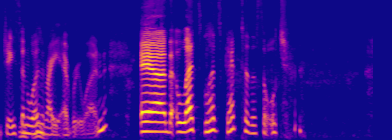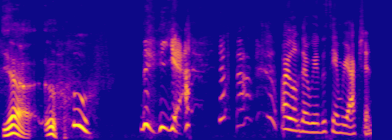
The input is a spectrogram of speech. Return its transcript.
Jason was Mhm. right, everyone. And let's let's get to the soldier. Yeah. Yeah. I love that we have the same reaction.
